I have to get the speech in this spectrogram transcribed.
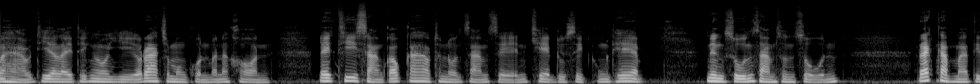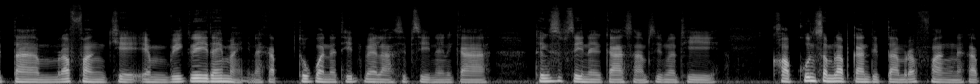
มหาวิทยาลัยเทคโนโลยี ราชมงคลพระนคร เลขที่ 399 ถนนสามเสนเขตดุสิตกรุงเทพ 10300 และกลับมาติดตามรับฟัง KM Weekly ได้ใหม่นะครับ ทุกวันอาทิตย์เวลา 14นาฬิกาถึง 14นาฬิกา30นาที ขอบคุณสำหรับการติดตามรับฟังนะครับ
